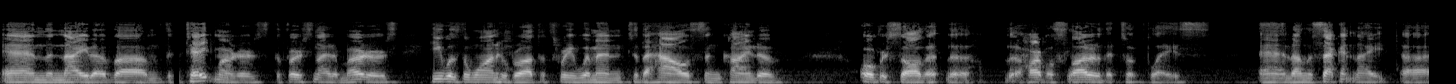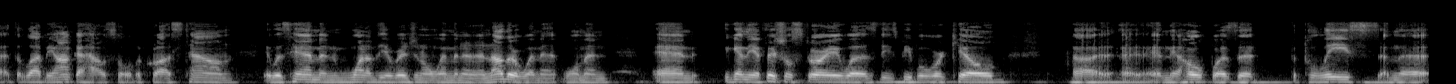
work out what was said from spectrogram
And the night of um, the Tate murders, the first night of murders, he was the one who brought the three women to the house and kind of oversaw the, the, the horrible slaughter that took place And on the second night uh, at the LaBianca household across town, it was him and one of the original women and another women, woman. And again, the official story was these people were killed, uh, and the hope was that the police and the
